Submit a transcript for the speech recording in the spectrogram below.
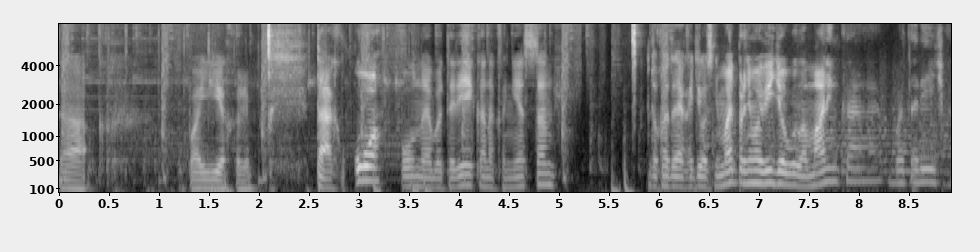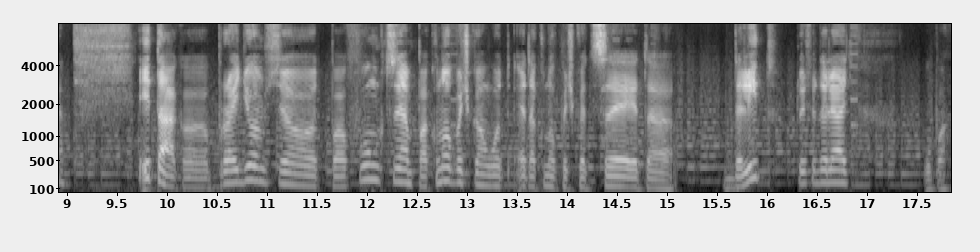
Так, поехали. Так, о, полная батарейка, наконец-то. Только когда я хотел снимать про него видео, была маленькая батареечка. Итак, э, пройдемся по функциям, по кнопочкам. Вот эта кнопочка C, это delete, то есть удалять. Опа,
